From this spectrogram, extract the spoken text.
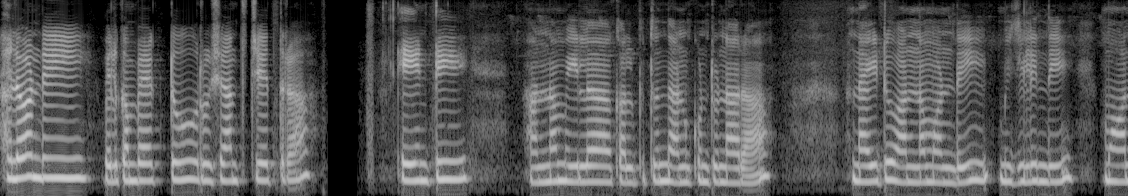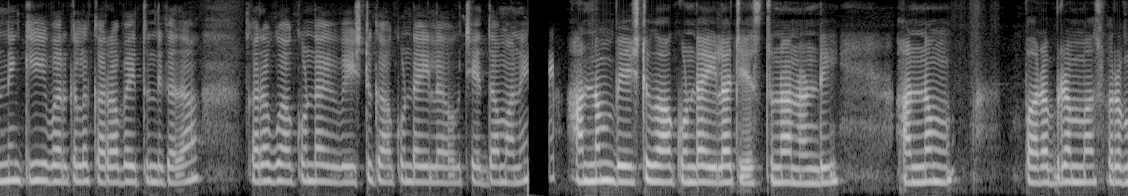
హలో అండి వెల్కమ్ బ్యాక్ టు రుషాంత్ చేత్ర. ఏంటి అన్నం ఇలా కలుపుతుంది అనుకుంటున్నారా? నైటు అన్నం వండి మిగిలింది. మార్నింగ్కి వరకలా ఖరాబ్ అవుతుంది కదా ఖరాబ్ కాకుండా వేస్ట్ కాకుండా ఇలా చేద్దామని. అన్నం వేస్ట్ కాకుండా ఇలా చేస్తున్నానండి. అన్నం పరబ్రహ్మస్వరం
